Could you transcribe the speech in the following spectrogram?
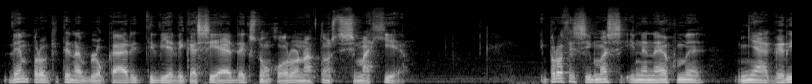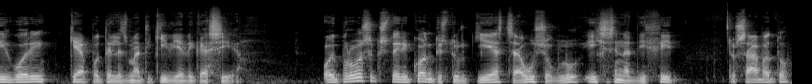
δεν πρόκειται να μπλοκάρει τη διαδικασία ένταξης των χωρών αυτών στη συμμαχία. Η πρόθεσή μας είναι να έχουμε μια γρήγορη και αποτελεσματική διαδικασία. Ο Υπουργός Εξωτερικών της Τουρκίας, Τσαούσογλου, είχε συναντηθεί το Σάββατο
